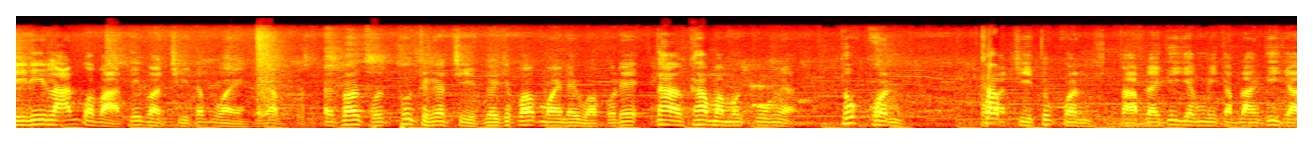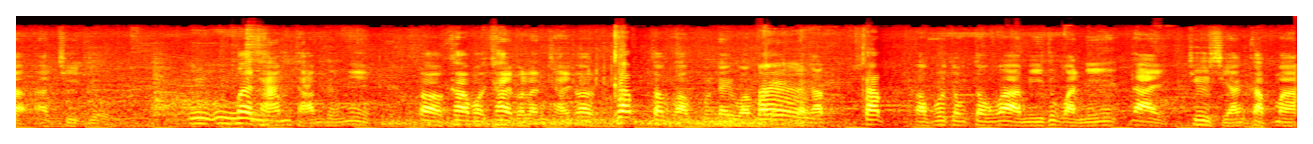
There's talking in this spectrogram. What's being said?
ปีนี้ล้านกว่าบาทที่บัตรฉีดนักมวยนะครับแต่พอพูดถึงการฉีดโดยเฉพาะมวยในหัวโปรเดถ้าเข้ามาเมืองกรุงเนี่ยทุกคนอัดฉีดทุกคนตราบใดที่ยังมีกำลังที่จะอัดฉีดอยู่ อืมอืม เมื่อถามถามถึงนี่ ก็เข้ามาค่ายบรัญชัยก็ครับต้องขอบคุณในหัวโปรเดนะครับครับเอาพูดตรงๆว่ามีทุกวันนี้ได้ชื่อเสียงกลับมา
